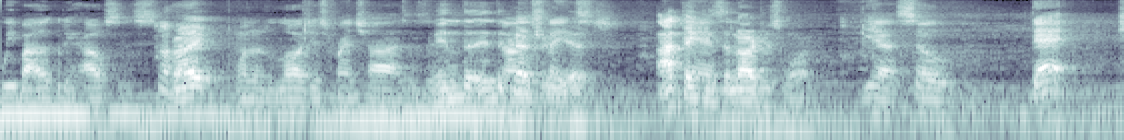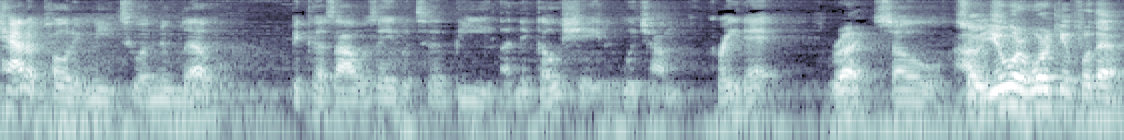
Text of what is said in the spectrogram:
We buy ugly houses. Uh-huh. Right One of the largest franchises in, in the in the United country. States. Yes, I think And- it's the largest one. Yeah, so that catapulted me to a new level because I was able to be a negotiator, which I'm great at. Right. So, So was- you were working for them.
